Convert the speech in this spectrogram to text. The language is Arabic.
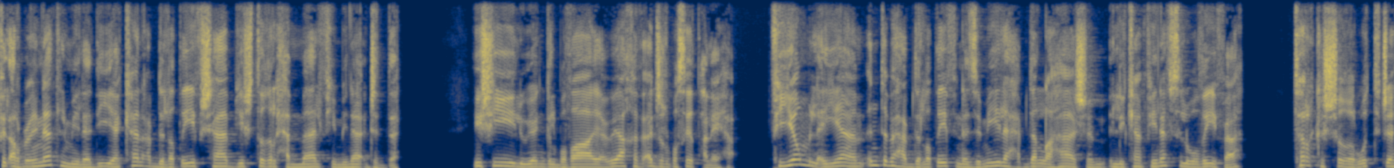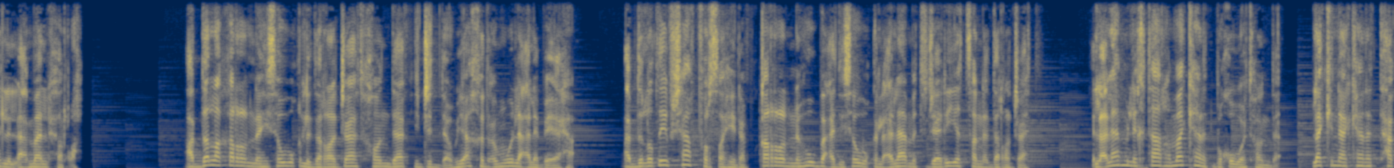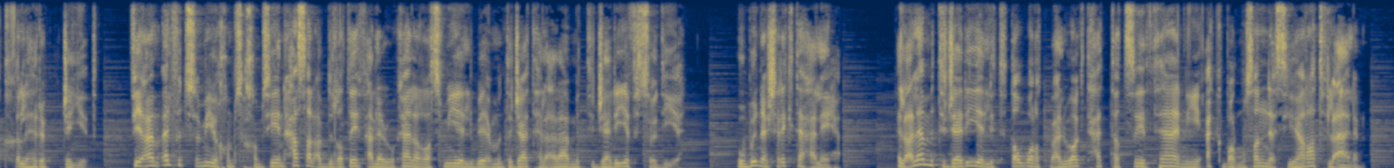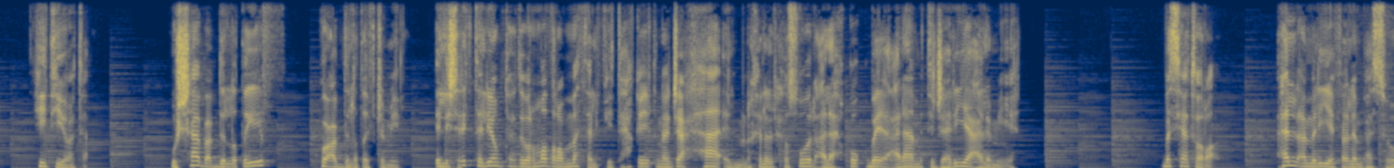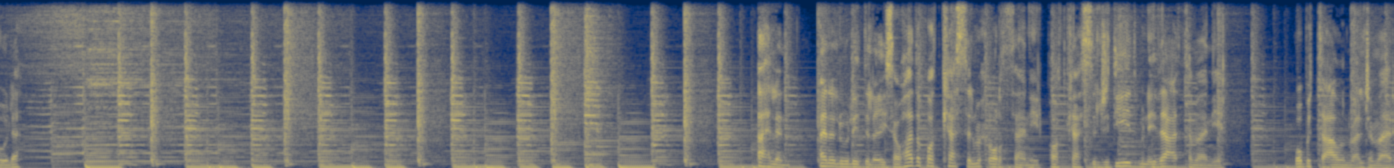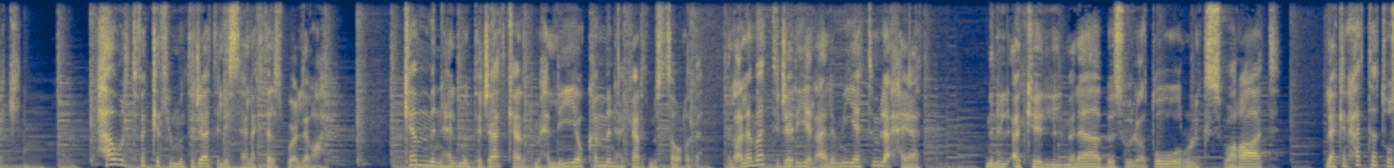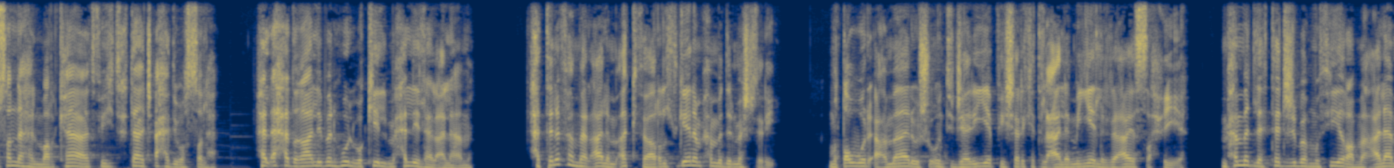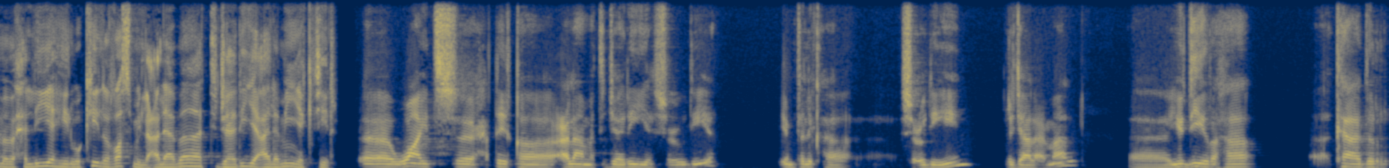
في الأربعينات الميلادية كان عبد اللطيف شاب يشتغل حمال في ميناء جدة. يشيل وينقل بضائع وياخذ أجر بسيط عليها. في يوم من الأيام انتبه عبد اللطيف أن زميله عبد الله هاشم اللي كان في نفس الوظيفة ترك الشغل واتجه للأعمال الحرة. عبد الله قرر إنه يسوق لدراجات هوندا في جدة ويأخذ عمولة على بيعها. عبد اللطيف شاف فرصة هنا فقرر إنه هو بعد يسوق العلامة التجارية تصنع دراجات. العلامة اللي اختارها ما كانت بقوة هوندا لكنها كانت تحقق له ربح جيد. في عام 1955 حصل عبد اللطيف على الوكالة الرسمية لبيع منتجاتها العلامة التجارية في السعودية وبنى شركته عليها. العلامة التجارية اللي تطورت مع الوقت حتى تصير ثاني أكبر مصنع سيارات في العالم هي تويوتا. والشاب عبد اللطيف هو عبد اللطيف جميل اللي شركته اليوم تعتبر مضرب مثل في تحقيق نجاح هائل من خلال الحصول على حقوق بيع علامة تجارية عالمية. بس يا ترى هل العملية فعلا بهالسهولة؟ أهلا أنا الوليد العيسى وهذا بودكاست المحور الثاني البودكاست الجديد من إذاعة ثمانية وبالتعاون مع الجمارك حاول تفكر في المنتجات اللي استهلكتها الأسبوع اللي راح. كم من هالمنتجات كانت محلية وكم منها كانت مستوردة؟ العلامات التجارية العالمية تملأ حياتنا من الأكل الملابس والعطور والإكسسوارات. لكن حتى توصلنا هالماركات فهي تحتاج أحد يوصلها. هالأحد غالبا هو الوكيل المحلي لهالعلامة؟ حتى نفهم العالم أكثر التقينا محمد المشتري. مطور أعمال وشؤون تجارية في شركة العالمية للرعاية الصحية. محمد له تجربة مثيرة مع علامة محلية هي الوكيل الرسمي لعلامات تجارية عالمية كثير. وايتس آه، حقيقة علامة تجارية سعودية يمتلكها سعوديين رجال أعمال. آه، يديرها آه، كادر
